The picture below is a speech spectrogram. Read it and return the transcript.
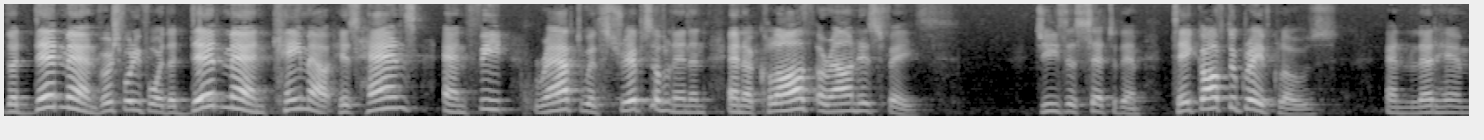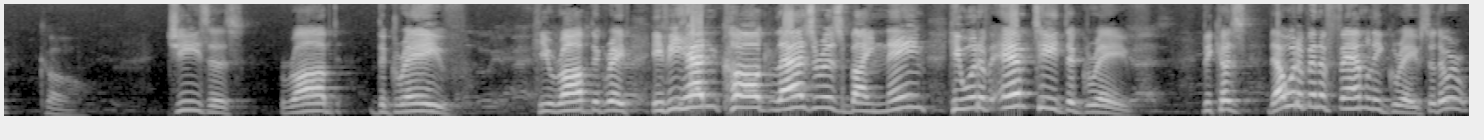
The dead man, verse 44, the dead man came out, his hands and feet wrapped with strips of linen and a cloth around his face. Jesus said to them, Take off the grave clothes and let him go. Jesus robbed the grave. He robbed the grave. If he hadn't called Lazarus by name, he would have emptied the grave because that would have been a family grave. So there were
